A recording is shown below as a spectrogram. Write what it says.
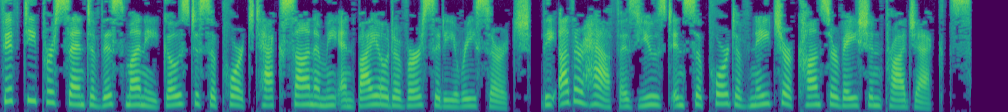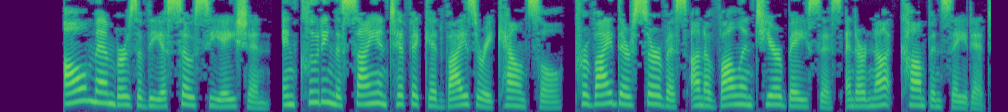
50% of this money goes to support taxonomy and biodiversity research, the other half is used in support of nature conservation projects. All members of the association, including the Scientific Advisory Council, provide their service on a volunteer basis and are not compensated.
